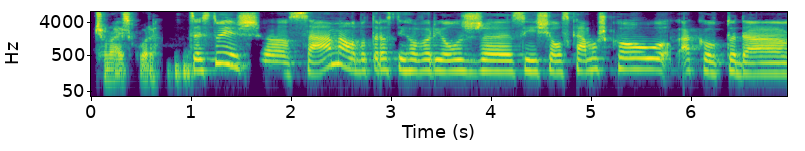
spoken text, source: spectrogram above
čo najskôr. Cestuješ e, sám, alebo teraz ty hovoril, že si išiel s kamoškou. Ako teda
